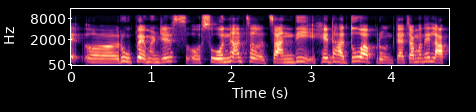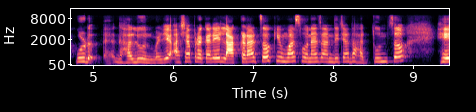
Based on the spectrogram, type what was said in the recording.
अ, रुपे म्हणजे सोन्याचं, चांदी हे धातू वापरून त्याच्यामध्ये लाकूड घालून म्हणजे अशा प्रकारे लाकडाचं किंवा सोन्या-चांदीच्या धातूंचं हे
